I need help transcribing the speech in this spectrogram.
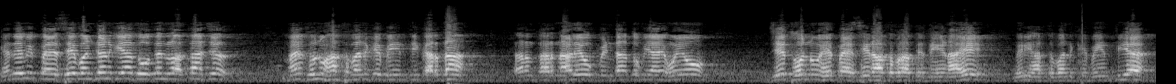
ਕਹਿੰਦੇ ਵੀ ਪੈਸੇ ਵੰਡਣ ਗਿਆ ਦੋ ਤਿੰਨ ਰਾਤਾਂ 'ਚ। ਮੈਂ ਤੁਹਾਨੂੰ ਹੱਥ ਬੰਨ ਕੇ ਬੇਨਤੀ ਕਰਦਾ ਤਰਨ ਤਾਰਨ ਵਾਲਿਓ, ਪਿੰਡਾਂ ਤੋਂ ਵੀ ਆਏ ਹੋਏ ਹੋ ਜੇ ਤੁਹਾਨੂੰ ਇਹ ਪੈਸੇ ਰਾਤ ਬਰਾਤੇ ਦੇਣ ਆਏ, ਮੇਰੀ ਹੱਥ ਬੰਨ ਕੇ ਬੇਨਤੀ ਹੈ,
